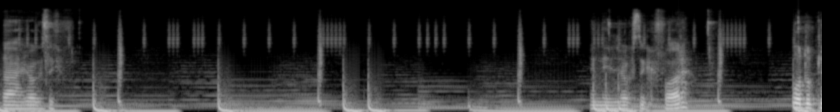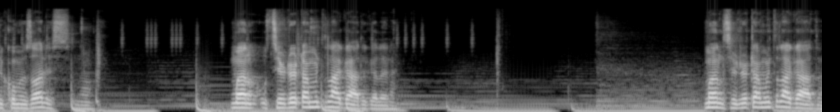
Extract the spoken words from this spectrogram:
Tá, joga isso aqui Beleza, joga isso aqui fora. Pô, duplicou meus olhos? Não. Mano, o servidor tá muito lagado, galera. Mano, o servidor tá muito lagado.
